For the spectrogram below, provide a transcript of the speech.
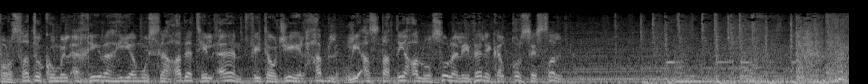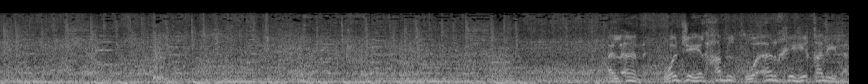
فرصتكم الأخيرة هي مساعدتي الآن في توجيه الحبل لأستطيع الوصول لذلك القرص الصلب. الآن وجه الحبل وأرخه قليلا.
